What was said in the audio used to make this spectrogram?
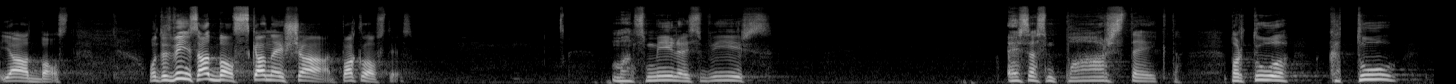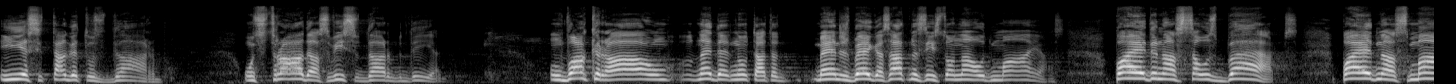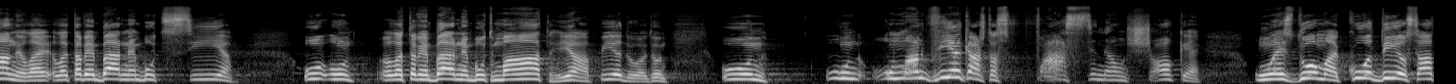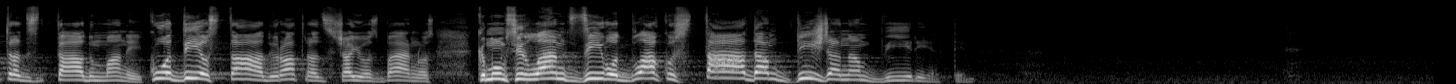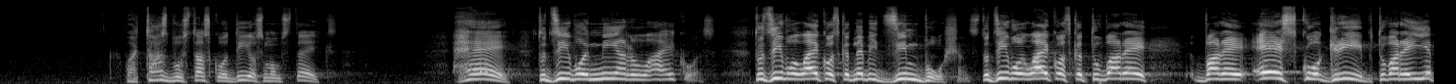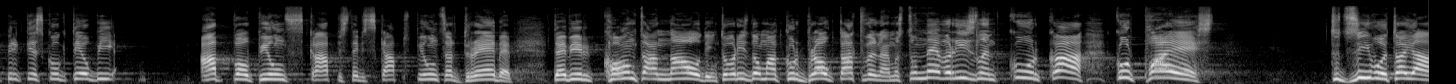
jāatbalsta. Un tad viņas atbalsts skanēja šādi: paklausieties. Mans mīļais vīrs, es esmu pārsteigta par to, ka tu iesi tagad uz darbu un strādās visu darbu dienu. Un vakarā, un nedēļ, nu, tātad mēneša beigās atnesīs to naudu mājās. Paēdinās savus bērnus, paēdinās mani, lai, lai taviem bērniem būtu sieva, un, un lai taviem bērniem būtu māte, jā, piedod. Un, un, un, un man vienkārši tas fascinē un šokē. Un es domāju, ko Dievs atradis tādu manī, ko Dievs tādu ir atradis šajos bērnos, ka mums ir lemts dzīvot blakus tādam dižanam vīrietim. Vai tas būs tas, ko Dievs mums teiks? Hei, tu dzīvoji miera laikos. Tu dzīvoji laikos, kad nebija dzimbūšanas. Tu dzīvoji laikos, kad tu varēji varēja ēst, ko gribi. Tu varēji iepirkties, ko tev bija apelsīns pilns skats, tev ir skats pilns ar drēbēm, tev ir kontā naudiņa, tu vari izdomāt, kur braukt atvaļinājumos. Tu nevari izlemt, kur, kā, kur paēst. Tu dzīvo tajā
